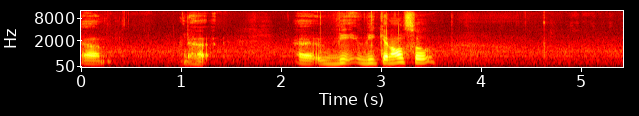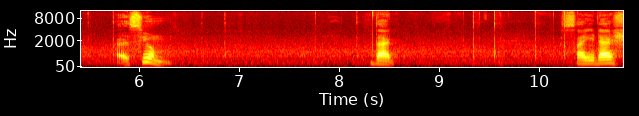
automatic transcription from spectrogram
um, we, we can also assume that psi dash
